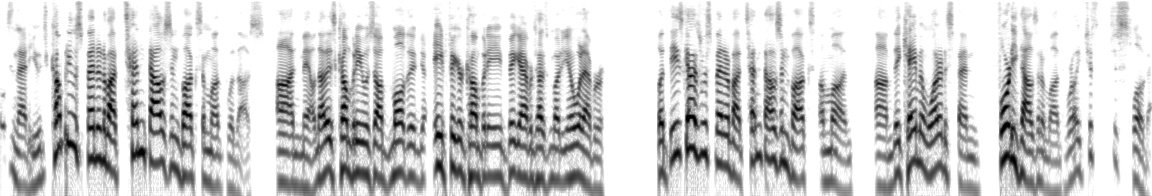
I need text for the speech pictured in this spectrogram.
wasn't that huge. Company was spending about ten thousand bucks a month with us on mail. Now this company was a multi eight figure company, big advertising budget, you know, whatever. But these guys were spending about ten thousand bucks a month. Um, they came and wanted to spend forty thousand a month. We're like, just just slow down.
